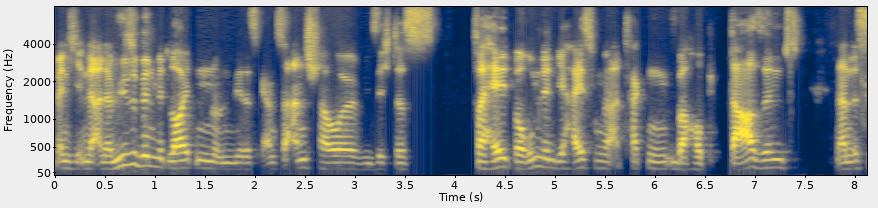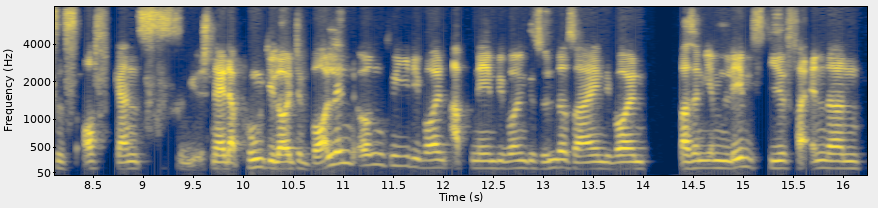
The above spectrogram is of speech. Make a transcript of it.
wenn ich in der Analyse bin mit Leuten und mir das Ganze anschaue, wie sich das verhält, warum denn die Heißhungerattacken überhaupt da sind, dann ist es oft ganz schnell der Punkt, die Leute wollen irgendwie, die wollen abnehmen, die wollen gesünder sein, die wollen was in ihrem Lebensstil verändern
